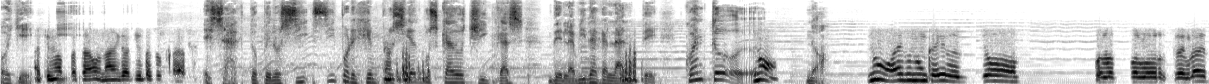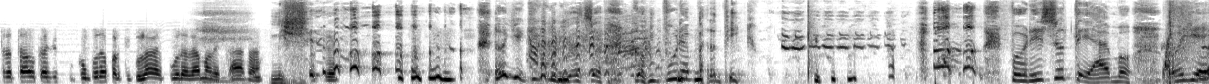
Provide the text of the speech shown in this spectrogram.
Oye. Aquí no ha pasado nada, aquí para su casa. Exacto, pero sí, sí, por ejemplo, si has buscado chicas de la vida galante. ¿Cuánto? No. No. No, eso nunca he ido. Yo, por lo, por lo regular, he tratado casi con pura particular, pura dama de casa. Oye, qué curioso. con pura partícula. Por eso te amo. Oye,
